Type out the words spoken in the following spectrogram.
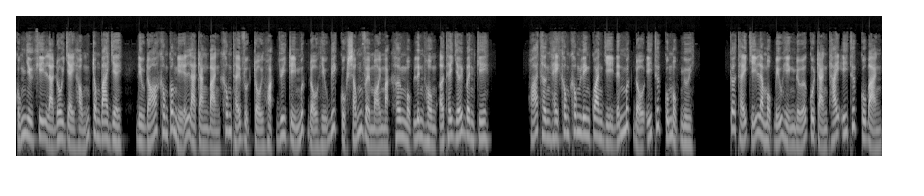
cũng như khi là đôi giày hỏng trong ba dê, điều đó không có nghĩa là rằng bạn không thể vượt trội hoặc duy trì mức độ hiểu biết cuộc sống về mọi mặt hơn một linh hồn ở thế giới bên kia. Hóa thân hay không không liên quan gì đến mức độ ý thức của một người. Cơ thể chỉ là một biểu hiện nữa của trạng thái ý thức của bạn.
